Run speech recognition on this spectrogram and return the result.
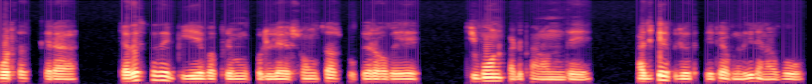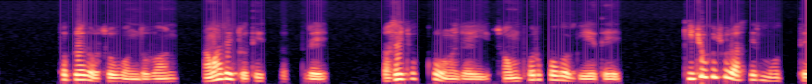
অর্থাৎ সেরা যাদের সাথে বিয়ে বা প্রেম করলে সংসার সুখের হবে, জীবন কাটবে আনন্দে। আজকের ভিডিওতে এটা আপনাদেরকে জানাব। তো প্রিয় দর্শক বন্ধুগণ, আমাদের জ্যোতিষশাস্ত্রে রাশিচক্র অনুযায়ী সম্পর্ক বা বিয়েতে কিছু কিছু রাশির মধ্যে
